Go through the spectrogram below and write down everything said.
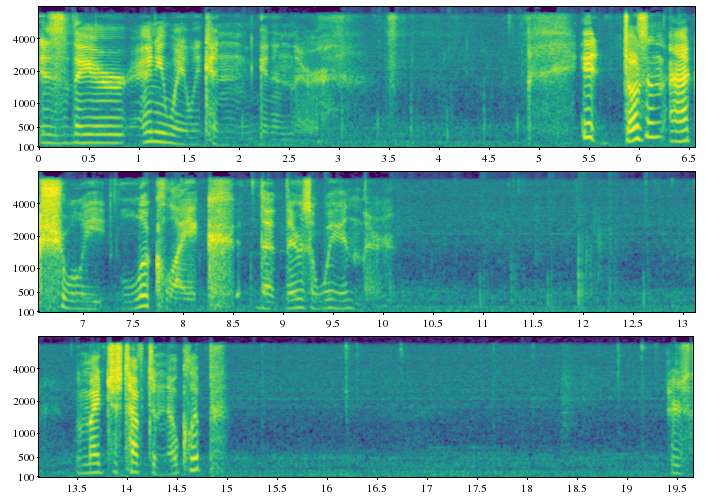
Is there any way we can get in there? It doesn't actually look like that there's a way in there. We might just have to no-clip. There's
